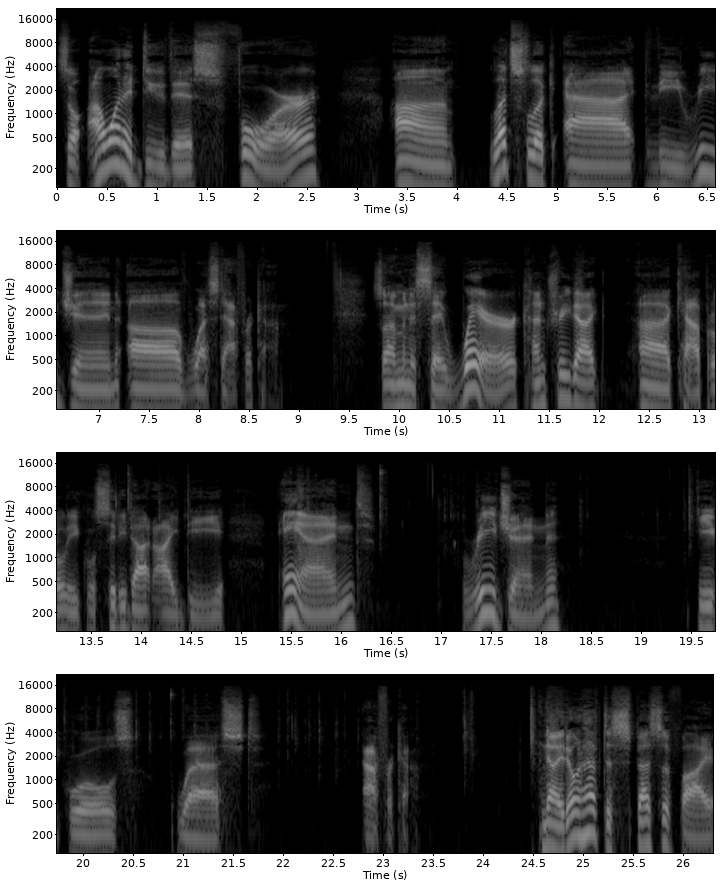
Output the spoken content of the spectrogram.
So I want to do this for, um, let's look at the region of West Africa. So I'm going to say where country dot uh, capital equals city.id and region equals West Africa. Now I don't have to specify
